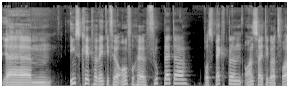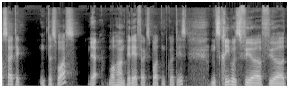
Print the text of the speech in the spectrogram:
Ja. Ähm, Inkscape verwende ich für einfache Flugblätter, Prospekteln, einseitig oder zweiseitig und das war's. Ja. Mache einen PDF-Export und gut ist. Und Scribus für, für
